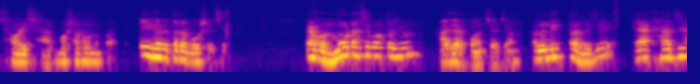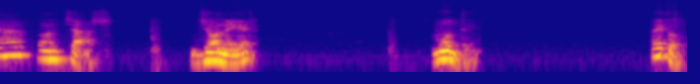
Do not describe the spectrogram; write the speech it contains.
ছয়, সাত, বসার অনুপাত। এইভাবে তারা বসেছে। এখন মোট আছে কতজন? হাজার পঞ্চাশ জন। তাহলে লিখতে হবে যে এক হাজার পঞ্চাশ জনের মধ্যে তাই তো?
